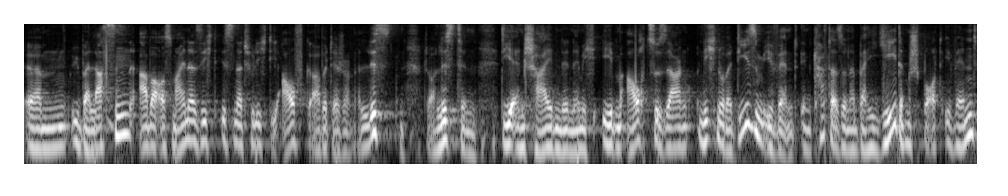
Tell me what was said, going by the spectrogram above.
ähm, überlassen, aber aus meiner Sicht ist natürlich die Aufgabe der Journalisten, Journalisten, Journalistinnen die entscheidende, nämlich eben auch zu sagen, nicht nur bei diesem Event in Katar, sondern bei jedem Sportevent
